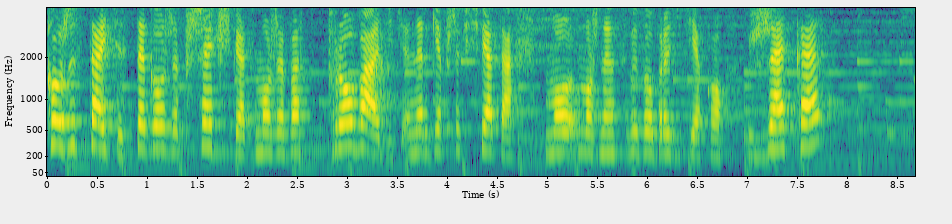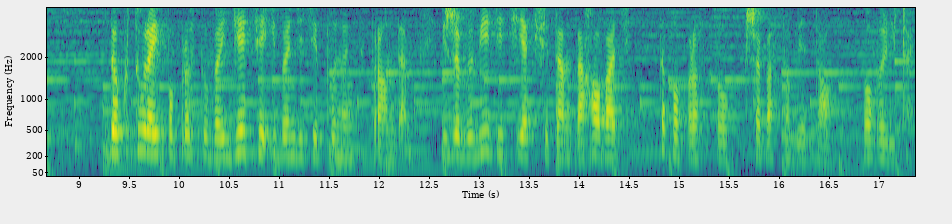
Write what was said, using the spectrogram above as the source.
korzystajcie z tego, że wszechświat może Was prowadzić. Energia wszechświata mo można ją sobie wyobrazić jako rzekę, do której po prostu wejdziecie i będziecie płynąć z prądem. I żeby wiedzieć, jak się tam zachować, to po prostu trzeba sobie to powyliczać.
